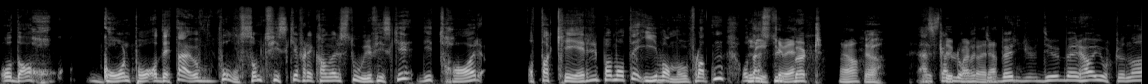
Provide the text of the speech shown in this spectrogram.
og da går den på. Og dette er jo voldsomt fiske, for det kan være store fisker. De tar attakkerer på en måte i vannoverflaten, og det er stupmørkt. Ja. Ja. Jeg skal love, du bør, du bør ha gjort unna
